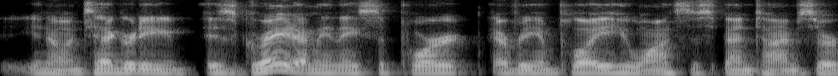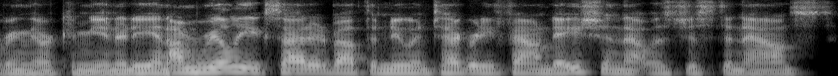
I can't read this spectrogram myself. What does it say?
You know, integrity is great. I mean, they support every employee who wants to spend time serving their community. And I'm really excited about the new Integrity Foundation that was just announced.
